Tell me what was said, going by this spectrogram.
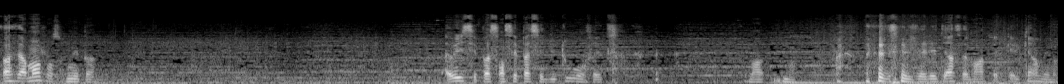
Sincèrement, je m'en souvenais pas. Ah oui, c'est pas censé passer du tout en fait. Non. J'allais dire ça me rappelle quelqu'un, mais non.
